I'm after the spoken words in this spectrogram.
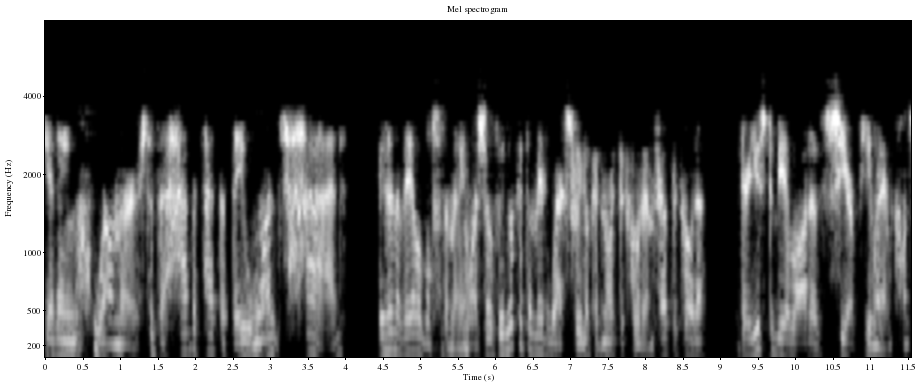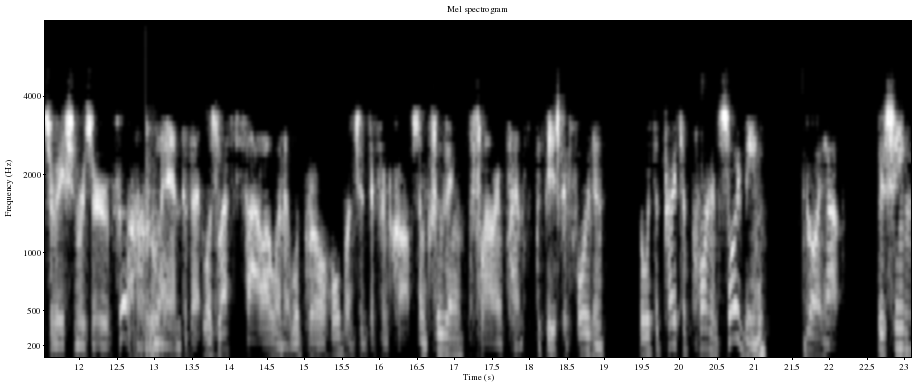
getting well nourished, the habitat that they once had isn't available to them anymore. So if we look at the Midwest, we look at North Dakota and South Dakota, there used to be a lot of CRP land, conservation reserve uh, land, that was left fallow and it would grow a whole bunch of different crops, including flowering plants that the bees could forage in. But with the price of corn and soybean going up, we've seen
